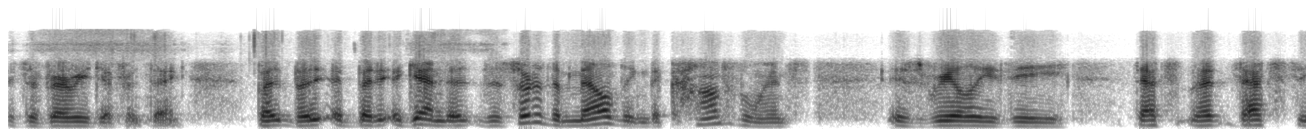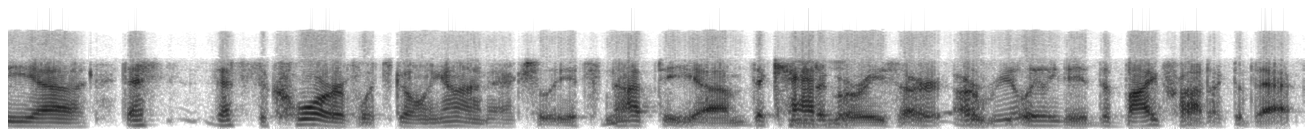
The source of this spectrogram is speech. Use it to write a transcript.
It's a very different thing. But but but again, the, the sort of the melding, the confluence, is really the that's that, that's the uh, that's that's the core of what's going on. Actually, it's not the um, the mm-hmm. categories mm-hmm. are are really the, the byproduct of that.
